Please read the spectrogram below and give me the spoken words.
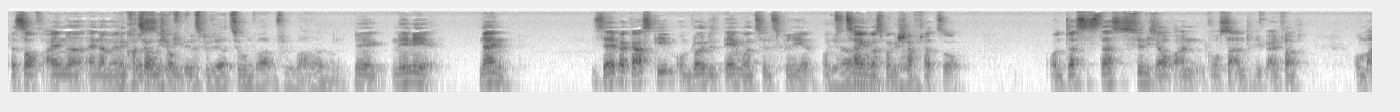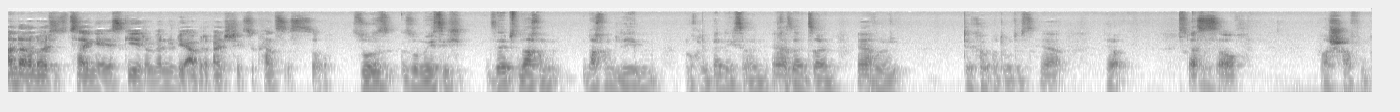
Das ist auch eine, einer meiner Du kannst ja auch nicht auf Inspiration warten von dem anderen. Nee, nee, nee. Nein. Selber Gas geben, um Leute irgendwann zu inspirieren und ja, zu zeigen, was man ja. geschafft hat, so. Und das ist, das ist, finde ich, auch ein großer Antrieb. Einfach, um andere Leute zu zeigen, ey, es geht. Und wenn du die Arbeit reinsteckst, du kannst es so. So, so mäßig, selbst nach dem, nach dem Leben noch lebendig sein, ja. präsent sein, obwohl der Körper tot ist. Ja. Ja. Das ist auch. Was schaffen.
